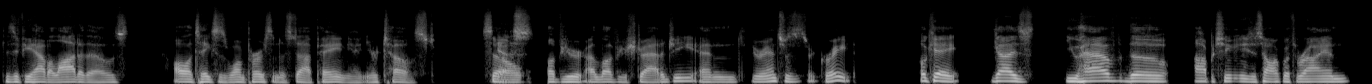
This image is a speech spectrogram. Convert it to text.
Because if you have a lot of those, all it takes is one person to stop paying you and you're toast. So yes. love your I love your strategy and your answers are great. Okay, guys, you have the opportunity to talk with Ryan.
